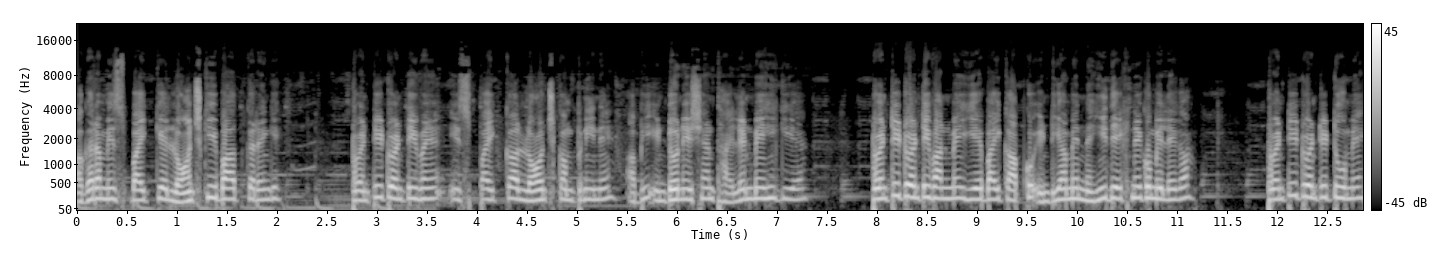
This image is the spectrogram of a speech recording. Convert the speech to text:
अगर हम इस बाइक के लॉन्च की बात करेंगे 2020 में इस बाइक का लॉन्च कंपनी ने अभी इंडोनेशिया थाईलैंड में ही किया है। 2021 में ये बाइक आपको इंडिया में नहीं देखने को मिलेगा। 2022 में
